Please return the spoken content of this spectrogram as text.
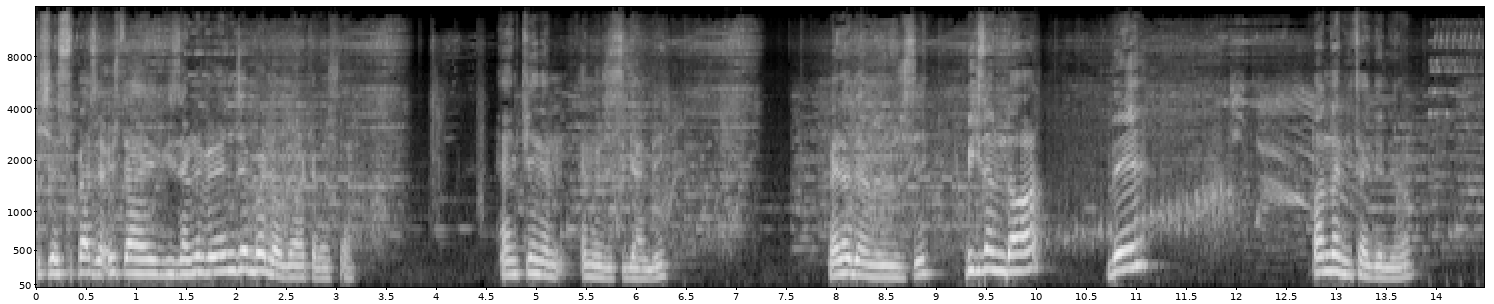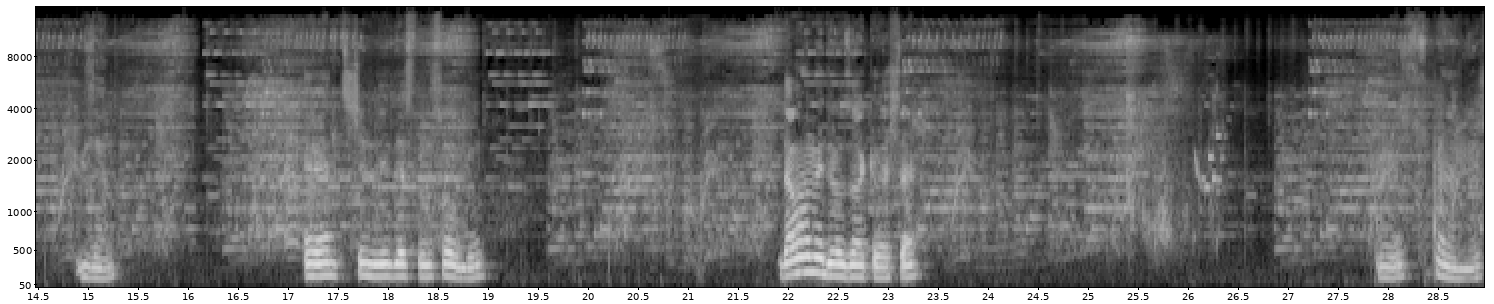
İşte Supercell 3 tane gizemli verince böyle oluyor arkadaşlar. Hank'in emojisi geldi. Melody emojisi. Bir gizem daha. Ve Bandanita geliyor. Güzel. Evet şimdi destansı oldu. Devam ediyoruz arkadaşlar. Evet süpermiş.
